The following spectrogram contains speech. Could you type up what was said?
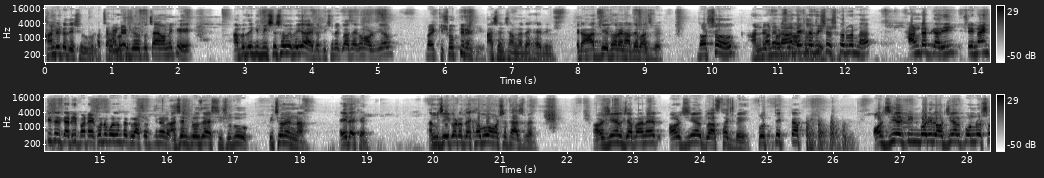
হান্ড্রেডটা দিয়ে শুরু করি। আচ্ছা, পনেরোশো 100 যেহেতু চায় অনেকে। আপনাদের কি বিশ্বাস হবে ভাইয়া? এটা পিছনে ক্লাস এখন অরিজিনাল ভাই কি সত্যি নাকি? আসেন সামনে দেখাই দিই। এটা হাত দিয়ে ধরেন হাতে বাজবে। দর্শক 100% মানে না দেখলে বিশ্বাস করবেন না। হান্ড্রেড গাড়ি সেই নাইনটিজ এর গাড়ি বাট এখনও পর্যন্ত গ্লাস অরিজিনাল আসেন ক্লোজে আসছি শুধু পিছনের না। এই দেখেন আমি যেই কটা দেখাবো আমার সাথে আসবেন। অরিজিনাল জাপানের অরিজিনাল গ্লাস থাকবে। প্রত্যেকটা অরিজিনাল তিন বডির অরিজিনাল পনেরোশো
